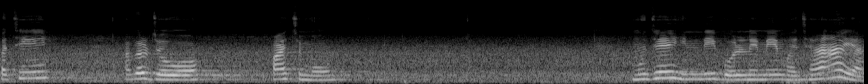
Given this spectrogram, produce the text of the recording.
પછી આગળ જુઓ પાંચમું. મુજે હિન્દી બોલને મેં મજા આયા.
